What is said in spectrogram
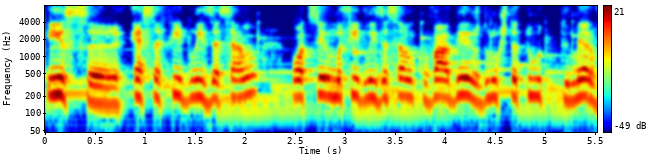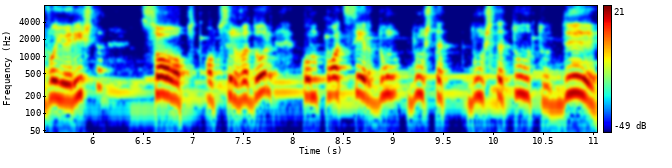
esse, essa fidelização pode ser uma fidelização que vá desde um estatuto de mero voyeurista, só observador, como pode ser de um, de um, de um estatuto de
